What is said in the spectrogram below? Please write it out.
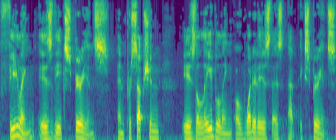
feeling is the experience and perception is the labeling of what it is as that experience.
